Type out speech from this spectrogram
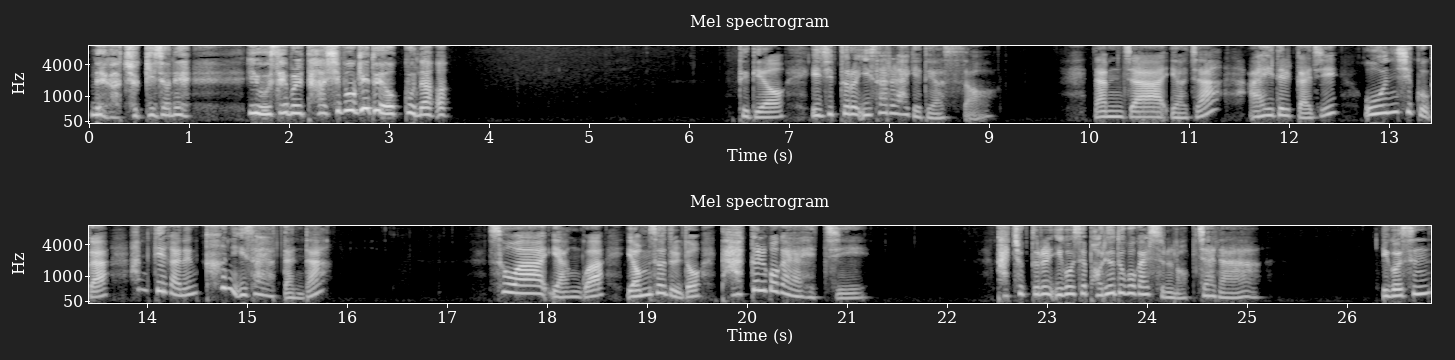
내가 죽기 전에 요셉을 다시 보게 되었구나. 드디어 이집트로 이사를 하게 되었어. 남자, 여자, 아이들까지 온 식구가 함께 가는 큰 이사였단다. 소와 양과 염소들도 다 끌고 가야 했지. 가축들을 이곳에 버려두고 갈 수는 없잖아. 이것은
